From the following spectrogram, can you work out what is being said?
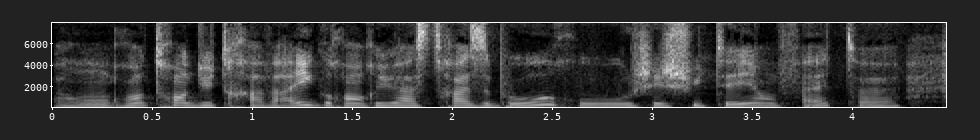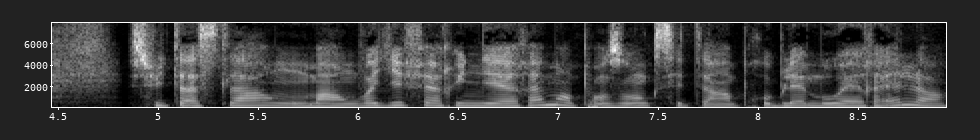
en rentrant du travail, Grand Rue à Strasbourg, où j'ai chuté en fait. Euh, suite à cela, on m'a envoyé faire une IRM en pensant que c'était un problème ORL.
